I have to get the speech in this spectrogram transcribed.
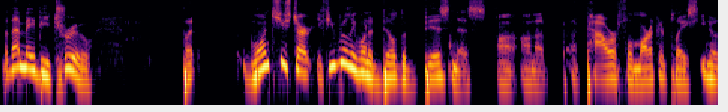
but that may be true once you start if you really want to build a business on, on a, a powerful marketplace you know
